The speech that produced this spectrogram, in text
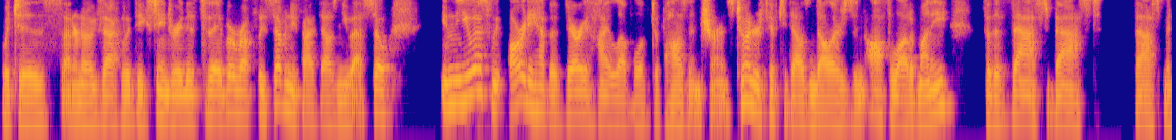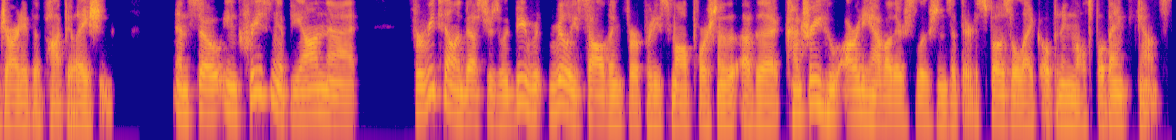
which is, I don't know exactly what the exchange rate is today, but roughly 75,000 US. So in the US, we already have a very high level of deposit insurance. $250,000 is an awful lot of money for the vast, vast, vast majority of the population. And so increasing it beyond that for retail investors would be re- really solving for a pretty small portion of the, of the country who already have other solutions at their disposal, like opening multiple bank accounts.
